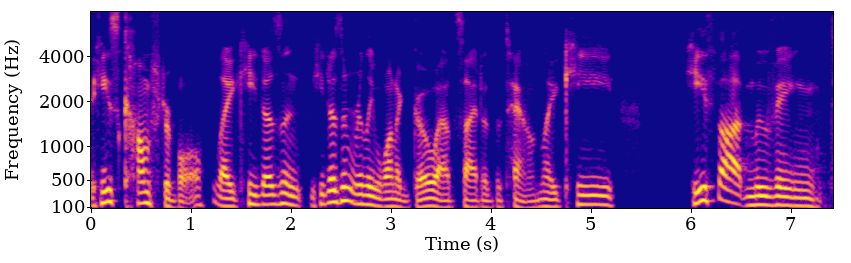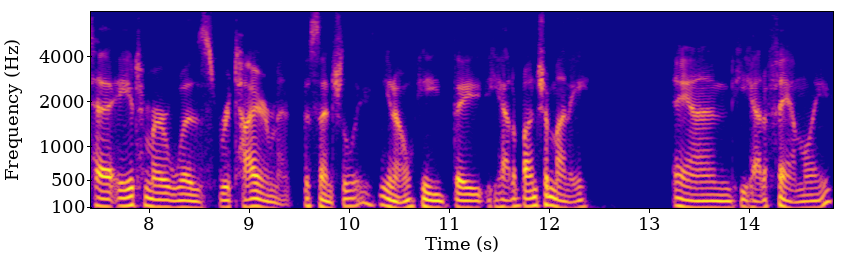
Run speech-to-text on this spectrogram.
he's comfortable like he doesn't he doesn't really want to go outside of the town like he he thought moving to Atomir was retirement essentially. You know he they he had a bunch of money and he had a family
